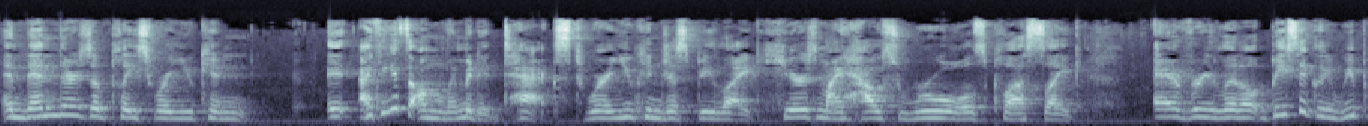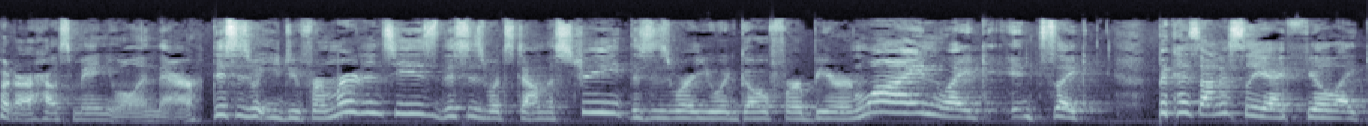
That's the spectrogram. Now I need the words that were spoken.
And then there's a place where you can it, i think it's unlimited text where you can just be like here's my house rules plus like every little basically we put our house manual in there. This is what you do for emergencies. This is what's down the street. This is where you would go for beer and wine. Like it's like because honestly, I feel like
